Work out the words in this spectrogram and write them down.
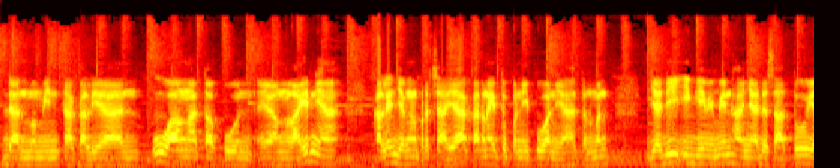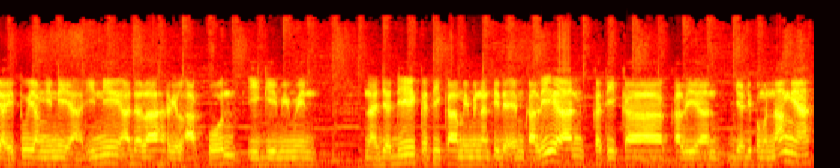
dan meminta kalian uang ataupun yang lainnya, kalian jangan percaya karena itu penipuan ya teman-teman. Jadi IG Mimin hanya ada satu yaitu yang ini ya. Ini adalah real akun IG Mimin. Nah jadi ketika Mimin nanti DM kalian, ketika kalian jadi pemenangnya,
